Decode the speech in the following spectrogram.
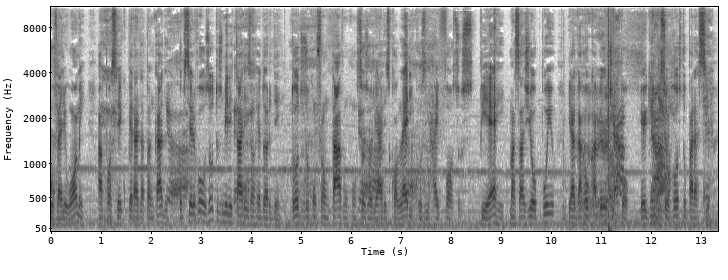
O velho homem, após se recuperar da pancada, observou os outros militares ao redor dele. Todos o confrontavam com seus olhares coléricos e raivosos. Pierre massageou o punho e agarrou o cabelo de Paul, erguendo seu rosto para cima.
